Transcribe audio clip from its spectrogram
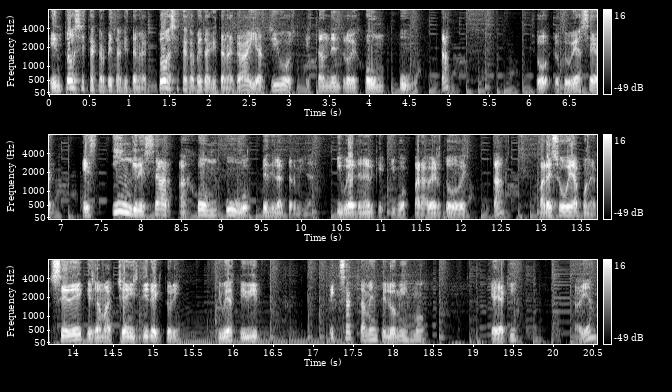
en todas estas carpetas que están acá, todas estas carpetas que están acá y archivos están dentro de Home Hugo. Yo lo que voy a hacer es ingresar a Home Hugo desde la terminal. Y voy a tener que, para ver todo esto. Para eso voy a poner cd que llama change directory y voy a escribir exactamente lo mismo que hay aquí. ¿Está bien?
